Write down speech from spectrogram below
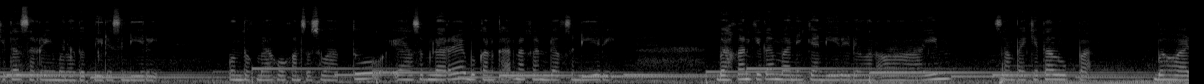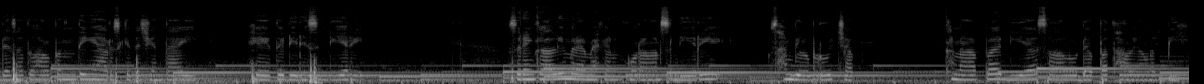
kita sering menuntut diri sendiri untuk melakukan sesuatu yang sebenarnya bukan karena kehendak sendiri. Bahkan kita membandingkan diri dengan orang lain sampai kita lupa bahwa ada satu hal penting yang harus kita cintai, yaitu diri sendiri. Seringkali meremehkan kekurangan sendiri sambil berucap, kenapa dia selalu dapat hal yang lebih?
